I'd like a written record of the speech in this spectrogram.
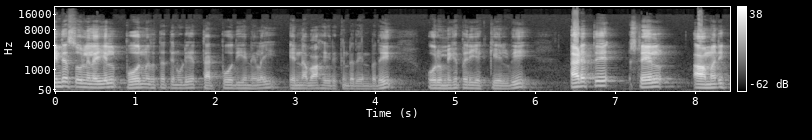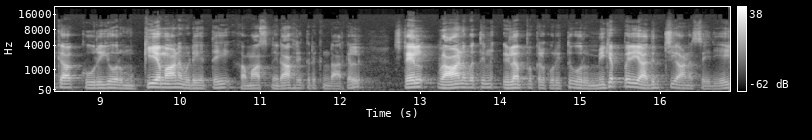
இந்த சூழ்நிலையில் போர் நிறுத்தத்தினுடைய தற்போதைய நிலை என்னவாக இருக்கின்றது என்பது ஒரு மிகப்பெரிய கேள்வி. அடுத்து ஸ்டேல் அமெரிக்கா கூறிய ஒரு முக்கியமான விடயத்தை ஹமாஸ் நிராகரித்திருக்கின்றார்கள். ஸ்டெல் இராணுவத்தின் இழப்புகள் குறித்து ஒரு மிகப்பெரிய அதிர்ச்சியான செய்தியை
